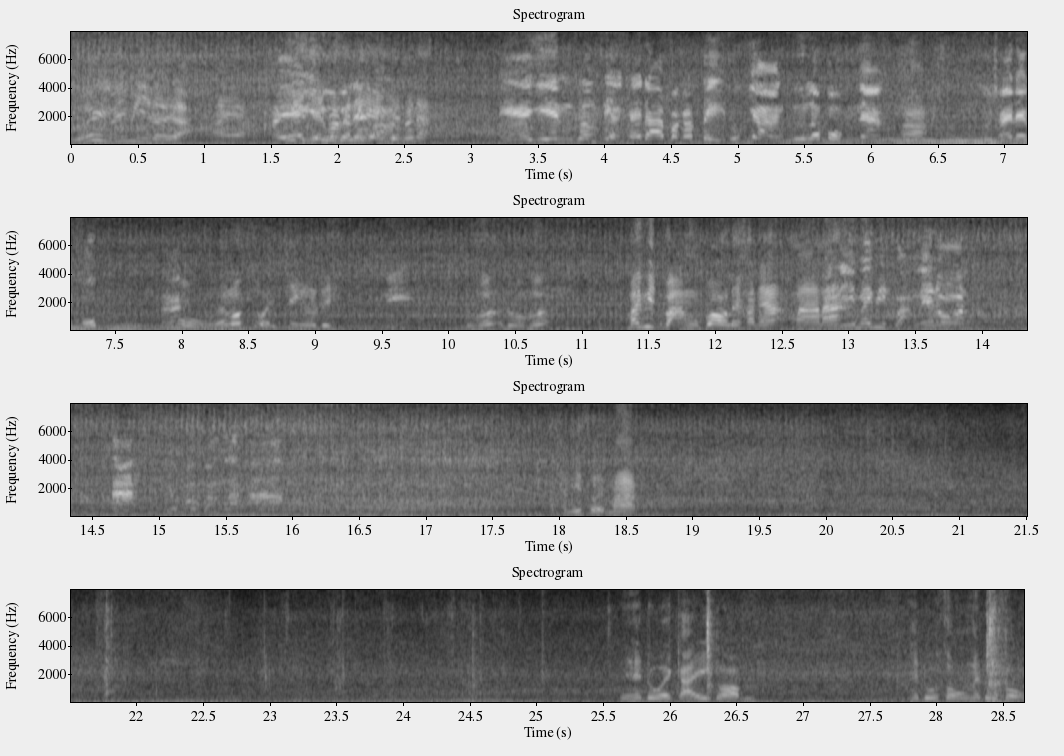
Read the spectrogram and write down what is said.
เฮ้ยไม่มีเลยอะอายอะให้แอร์เย็นดูปะไปเลยแอดีกว่าร์เย็นไหมเนี่ยแอร์เย็นเครื่องเสียงใช้ได้ปกติทุกอย่างคือระบบเนี่ยอ่าคือใช้ได้ครบโอ้นะโหแล้วรถสวยจริงดูดินี่ดูเถอะดูเถอะไม่ผิดหวังผมบอกเลยคันเนี้ยมาอันะนนี้ไม่ผิดหวังแน่นอน อะ เดี๋ยวมาฟังราคาคันนี้สวยมาก นี่ให้ดูไกลๆอีกรอบ ให้ดูทรงให้ดูทรง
